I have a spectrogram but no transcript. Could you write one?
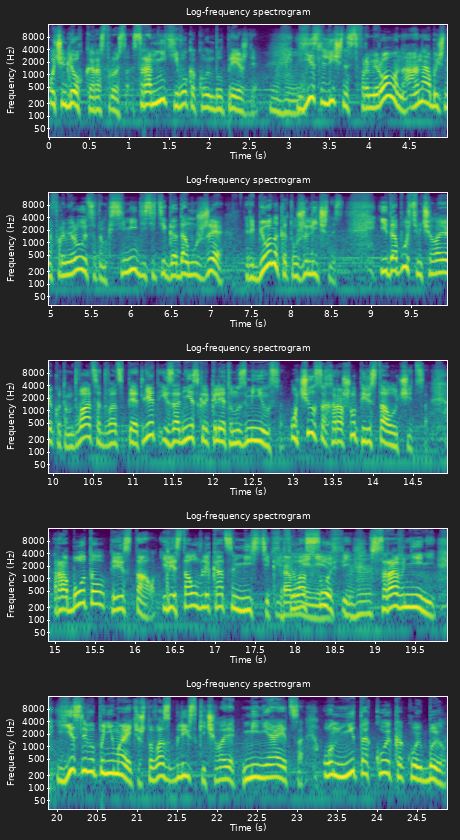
очень легкое расстройство, сравнить его, какой он был прежде. Угу. Если личность сформирована, она обычно формируется там, к 7-10 годам уже. Ребенок это уже личность. И, допустим, человеку там 20-25 лет, и за несколько лет он изменился. Учился хорошо, перестал учиться. Работал, перестал. Или стал увлекаться мистикой, философией, угу. сравнений. Если вы понимаете, что у вас близкий человек меняется, он не такой, какой был.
